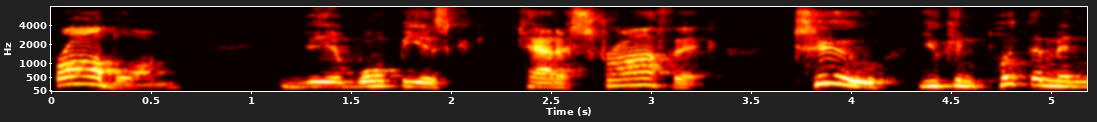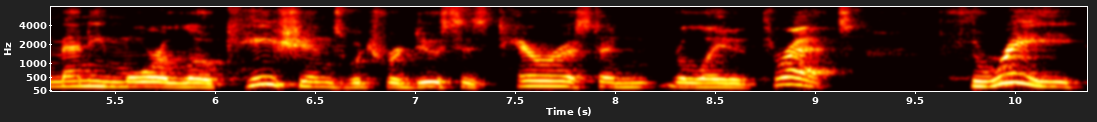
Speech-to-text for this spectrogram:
problem it won't be as catastrophic. Two, you can put them in many more locations, which reduces terrorist and related threats. Three,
